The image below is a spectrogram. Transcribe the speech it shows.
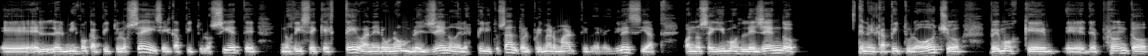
Eh, el, mismo capítulo 6 y el capítulo 7 nos dice que Esteban era un hombre lleno del Espíritu Santo, el primer mártir de la iglesia. Cuando seguimos leyendo en el capítulo 8 vemos que eh, de pronto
